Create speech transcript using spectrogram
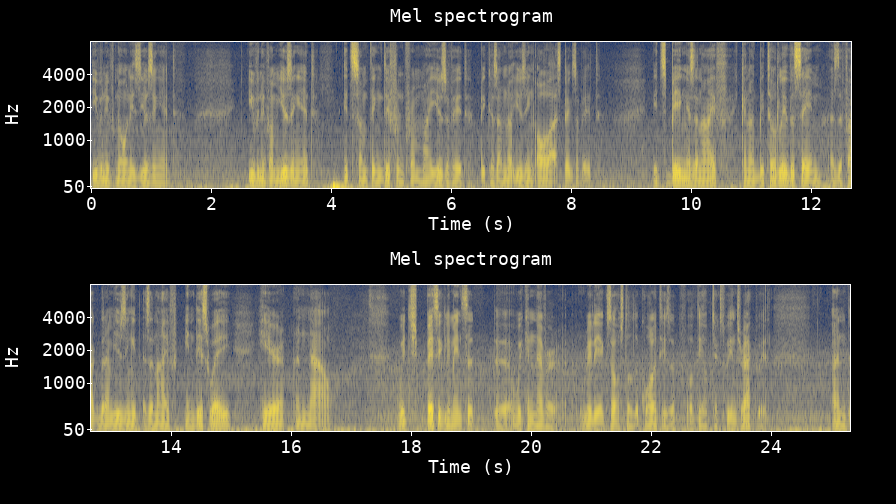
even if no one is using it. Even if I'm using it, it's something different from my use of it because I'm not using all aspects of it. Its being as a knife cannot be totally the same as the fact that I'm using it as a knife in this way, here and now. Which basically means that uh, we can never really exhaust all the qualities of, of the objects we interact with. And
